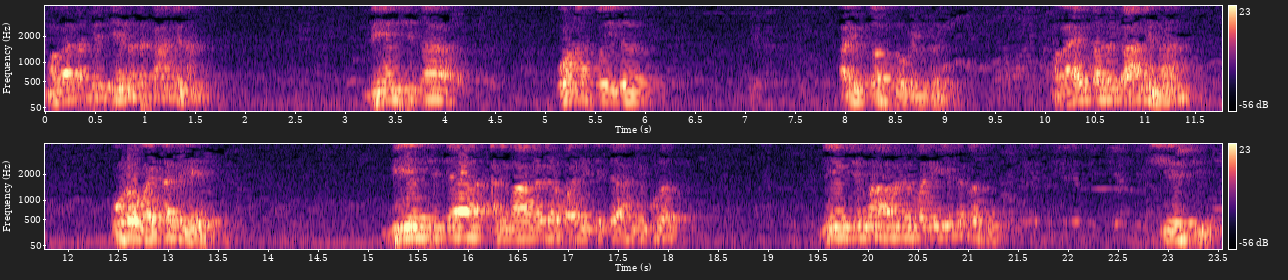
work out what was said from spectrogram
मग आता ते देणं तर काम आहे ना? बीएमसीचा कोण असतो इथं? आयुक्त असतो का इथं? मग आयुक्ताचं काम आहे ना? पोरं व्हायता गेले बीएमसीच्या आणि महानगरपालिकेच्या आणि पुढं? बीएमसी महानगरपालिका एकच असेल सीएसटी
